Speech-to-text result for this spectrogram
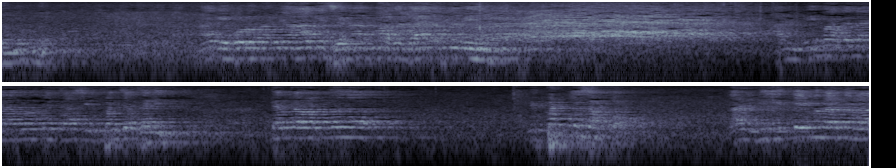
थांबना जमत नाही आगे बोलून आणि आगे झेणार मागं जायला नाही आणि मी मागं जायला म्हणून त्यांची अशी पंचायत झाली त्यांना वाटतं मी पटकन सांगतो कारण मी इतके इमानदार त्याला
